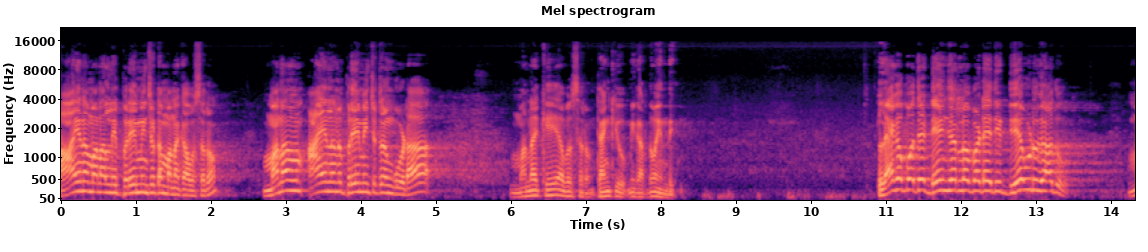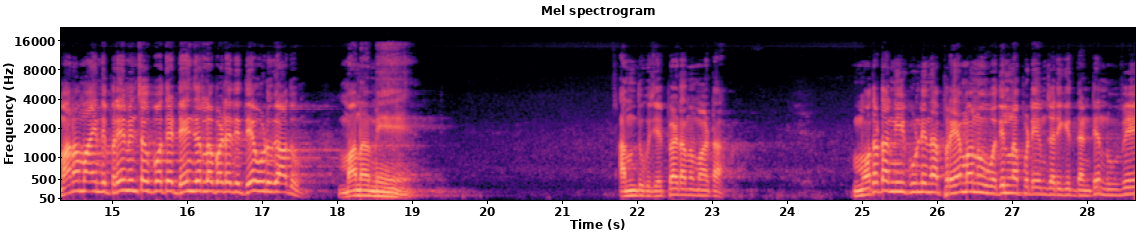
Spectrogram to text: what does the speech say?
ఆయన మనల్ని ప్రేమించటం మనకు అవసరం. మనం ఆయనను ప్రేమించటం కూడా మనకే అవసరం. థ్యాంక్ యూ మీకు అర్థమైంది. లేకపోతే డేంజర్లో పడేది దేవుడు కాదు. మనం ఆయన్ని ప్రేమించకపోతే డేంజర్లో పడేది దేవుడు కాదు. మనమే. అందుకు చెప్పాడనమాట మొదట నీకుండిన ప్రేమ నువ్వు వదిలినప్పుడు ఏం జరిగిద్దంటే నువ్వే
